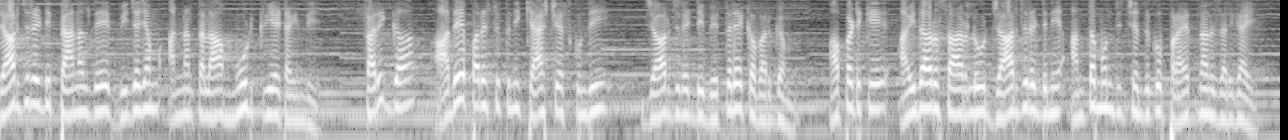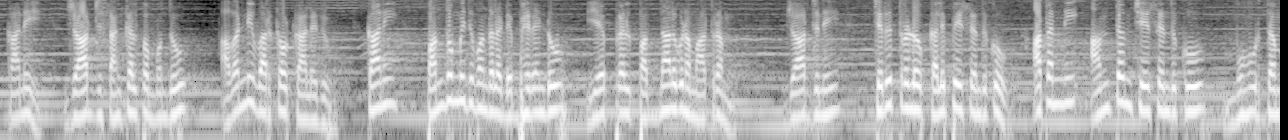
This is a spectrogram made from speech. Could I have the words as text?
జార్జ్ రెడ్డి ప్యానల్దే విజయం అన్నంతలా మూడ్ క్రియేట్ అయింది. సరిగ్గా అదే పరిస్థితిని క్యాష్ చేసుకుంది జార్జ్ రెడ్డి వ్యతిరేక వర్గం. అప్పటికే ఐదారు సార్లు జార్జ్ రెడ్డిని అంతమొందించేందుకు ప్రయత్నాలు జరిగాయి. కానీ జార్జ్ సంకల్పం ముందు అవన్నీ వర్కౌట్ కాలేదు. కానీ పంతొమ్మిది వందల డెబ్బై రెండు ఏప్రిల్ పద్నాలుగున మాత్రం జార్జ్ని చరిత్రలో కలిపేసేందుకు అతన్ని అంతం చేసేందుకు ముహూర్తం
